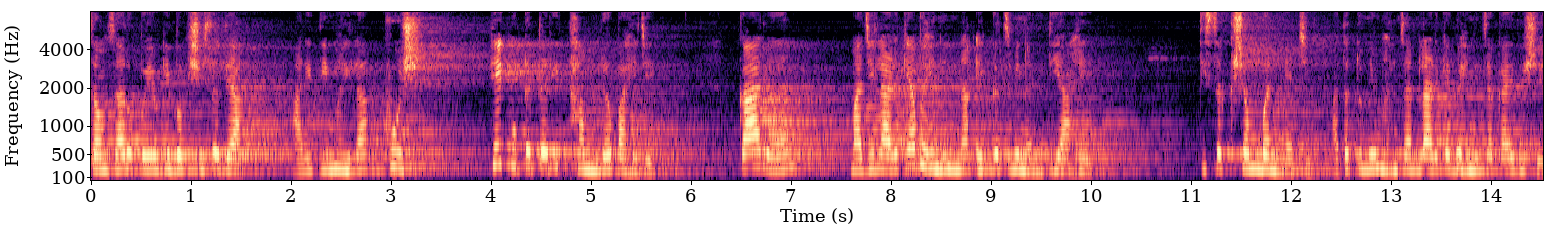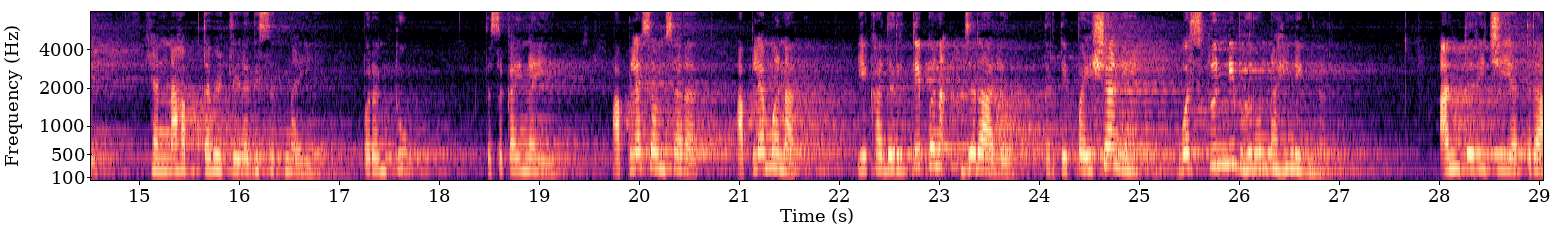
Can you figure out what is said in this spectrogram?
संसार उपयोगी बक्षिसं द्या आणि ती महिला खुश. हे कुठंतरी थांबलं पाहिजे. कारण माझी लाडक्या बहिणींना एकच विनंती आहे. ती सक्षम बनण्याची. आता तुम्ही म्हणसान लाडक्या बहिणीचा काय विषय? ह्यांना हप्ता भेटलेला दिसत नाही आहे परंतु तसं काही नाही आहे आपल्या संसारात आपल्या मनात एखादं रिते पण जर आलं तर ते पैशाने वस्तूंनी भरून नाही निघणार. अंतरीची यात्रा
